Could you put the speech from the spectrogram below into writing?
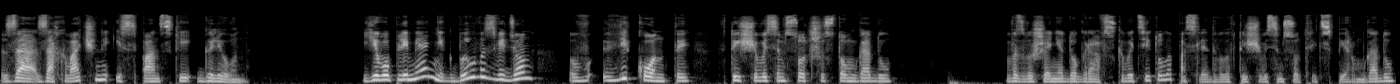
за захваченный испанский галеон. Его племянник был возведен в Виконты в 1806 году, Возвышение до графского титула последовало в 1831 году.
